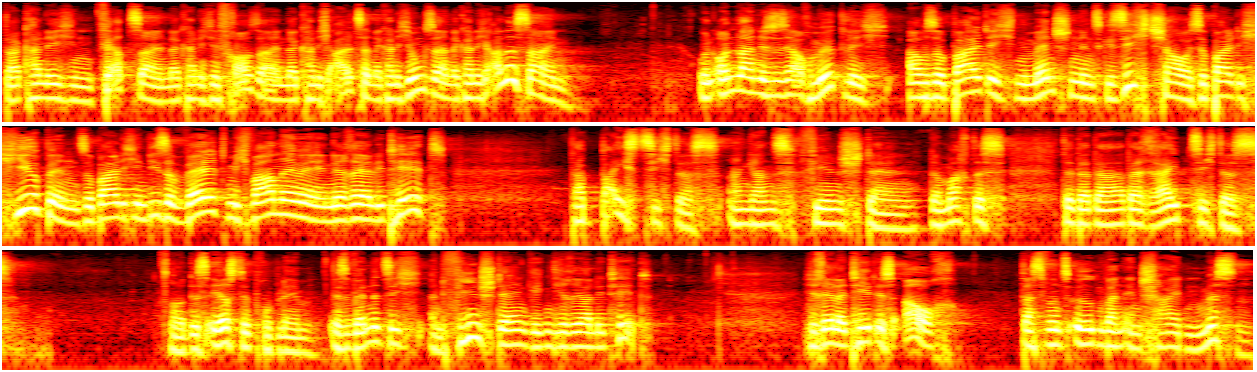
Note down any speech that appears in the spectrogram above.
Da kann ich ein Pferd sein, da kann ich eine Frau sein, da kann ich alt sein, da kann ich jung sein, da kann ich alles sein. Und online ist es ja auch möglich. Aber sobald ich einen Menschen ins Gesicht schaue, sobald ich hier bin, sobald ich in dieser Welt mich wahrnehme, in der Realität, da beißt sich das an ganz vielen Stellen. Da macht es, da, da, da, da reibt sich das. Das erste Problem. Es wendet sich an vielen Stellen gegen die Realität. Die Realität ist auch, dass wir uns irgendwann entscheiden müssen.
